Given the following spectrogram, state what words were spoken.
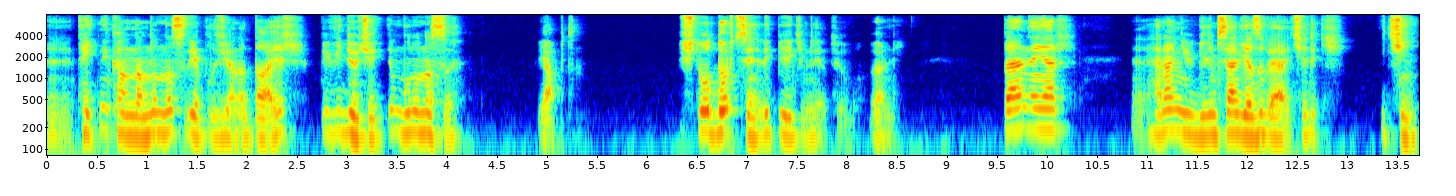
e, teknik anlamda nasıl yapılacağına dair bir video çektim. Bunu nasıl yaptım? İşte o 4 senelik birikimde yatıyor bu örneğin. Ben eğer e, herhangi bir bilimsel yazı veya içerik için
